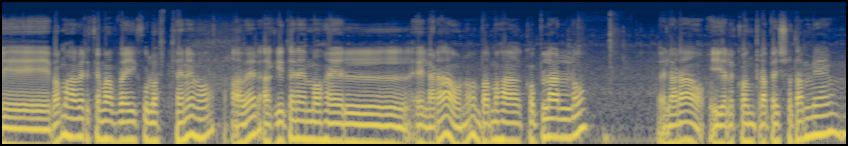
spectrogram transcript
Eh, vamos a ver qué más vehículos tenemos. A ver, aquí tenemos el, el arao, ¿no? Vamos a acoplarlo. El arao y el contrapeso también.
